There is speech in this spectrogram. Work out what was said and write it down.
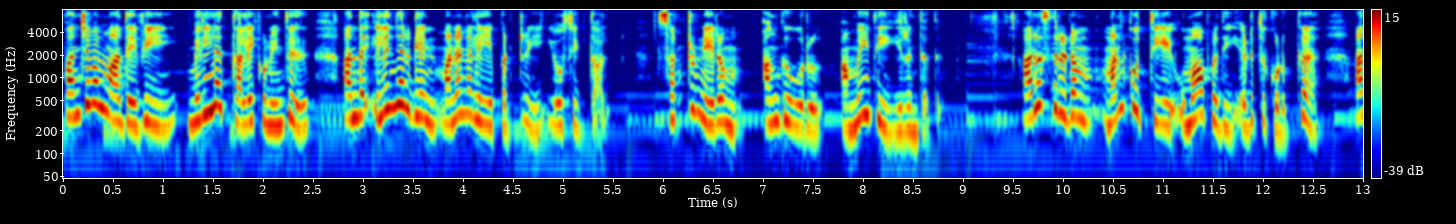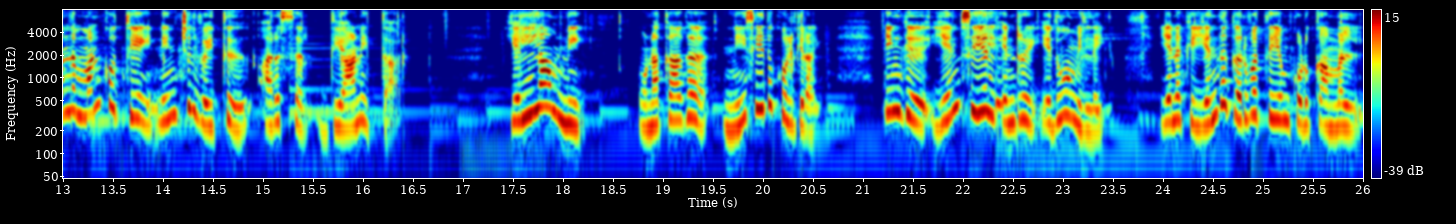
பஞ்சவன் மாதேவி மெல்ல தலை குனிந்து அந்த இளைஞர்களின் மனநிலையை பற்றி யோசித்தாள். சற்று நேரம் அங்கு ஒரு அமைதி இருந்தது. அரசரிடம் மண்கொத்தியை உமாபதி எடுத்து கொடுக்க அந்த மண்கொத்தியை நெஞ்சில் வைத்து அரசர் தியானித்தார். எல்லாம் நீ உனக்காக நீ செய்து கொள்கிறாய். இங்கு என் செயல் என்று எதுவும் இல்லை. எனக்கு எந்த கர்வத்தையும் கொடுக்காமல்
